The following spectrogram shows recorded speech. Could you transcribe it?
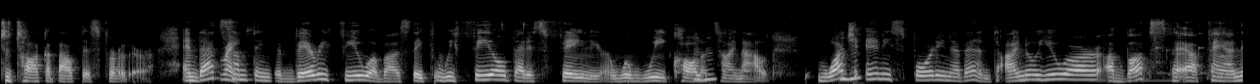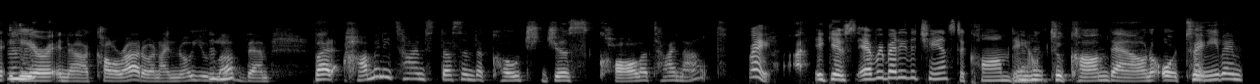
to talk about this further. And that's right. something that very few of us they we feel that is failure when we call mm-hmm. a timeout. Watch mm-hmm. any sporting event. I know you are a Buffs fan mm-hmm. here in uh, Colorado, and I know you mm-hmm. love them. But how many times doesn't the coach just call a timeout? Right. It gives everybody the chance to calm down. Mm-hmm. To calm down or to right. even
